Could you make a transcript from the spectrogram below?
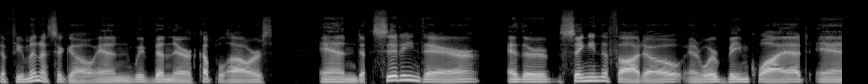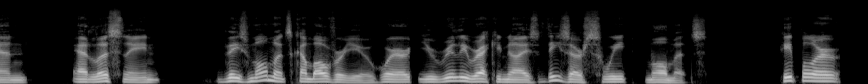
a few minutes ago, and we've been there a couple hours. And sitting there, and they're singing the Fado, and we're being quiet and and listening. These moments come over you where you really recognize these are sweet moments. People are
